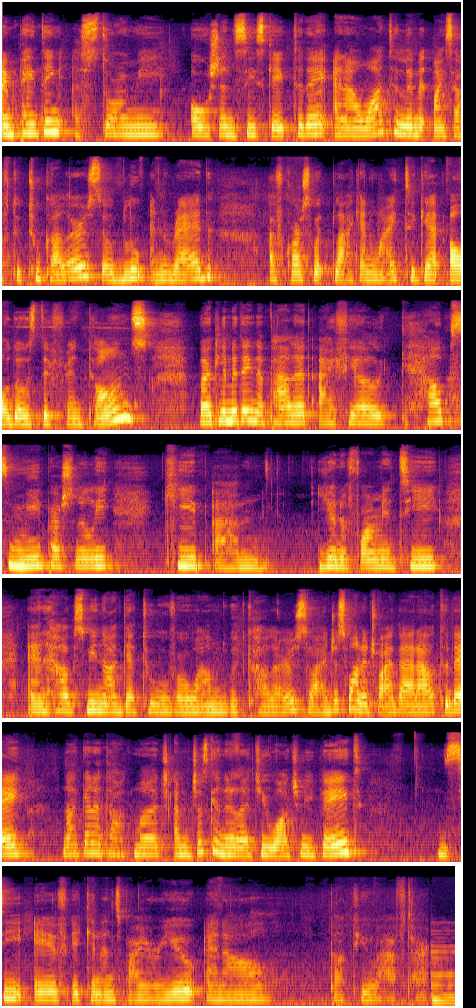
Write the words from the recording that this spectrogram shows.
I'm painting a stormy ocean seascape today and I want to limit myself to two colors, so blue and red, of course with black and white to get all those different tones. But limiting the palette I feel helps me personally keep um, uniformity and helps me not get too overwhelmed with colors. So I just want to try that out today. Not gonna talk much, I'm just gonna let you watch me paint see if it can inspire you and I'll talk to you after.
